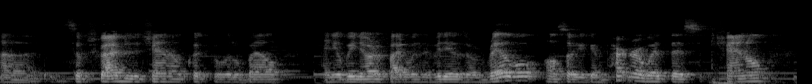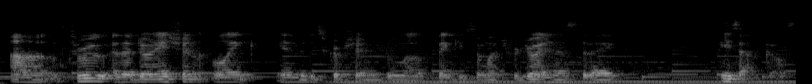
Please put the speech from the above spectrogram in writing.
Uh, subscribe to the channel, click the little bell and you'll be notified when the videos are available. Also, you can partner with this channel uh, through the donation link in the description below. Thank you so much for joining us today. Peace out, Girl Scouts.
